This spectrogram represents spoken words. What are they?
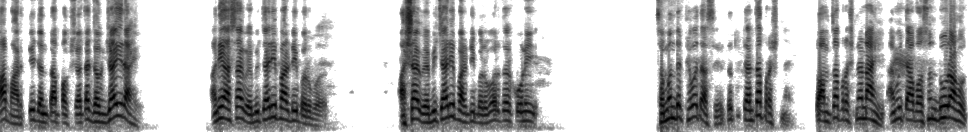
हा भारतीय जनता पक्षाचा जगजाहीर आहे. आणि असा व्यभिचारी पार्टी बरोबर अशा व्यभिचारी पार्टी बरोबर जर कोणी संबंध ठेवत असेल तर तो त्यांचा प्रश्न आहे. तो आमचा प्रश्न नाही. आम्ही त्यापासून दूर आहोत.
